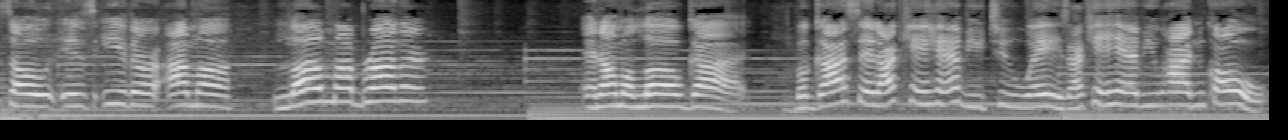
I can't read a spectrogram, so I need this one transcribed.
So it's either I'm a love my brother and I'm a love God. But God said I can't have you two ways. I can't have you hot and cold.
